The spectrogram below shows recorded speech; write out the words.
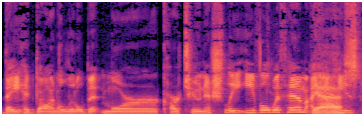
they had gone a little bit more cartoonishly evil with him. I Yes. think he's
